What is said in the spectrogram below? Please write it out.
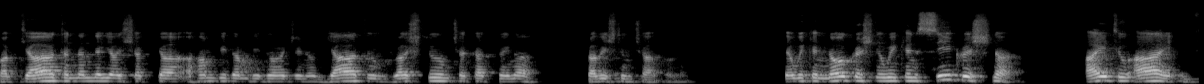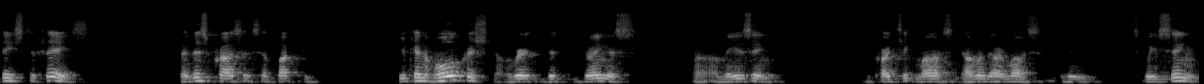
Bhaktya tanandaya shakya aham vidam vidorjano gyatum drashtum chatatvena pravishtum chapara that we can know Krishna, we can see Krishna eye to eye and face to face by this process of bhakti. You can hold Krishna. We're doing this uh, amazing Kartik Mas, Damodar Mas. We, we sing.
